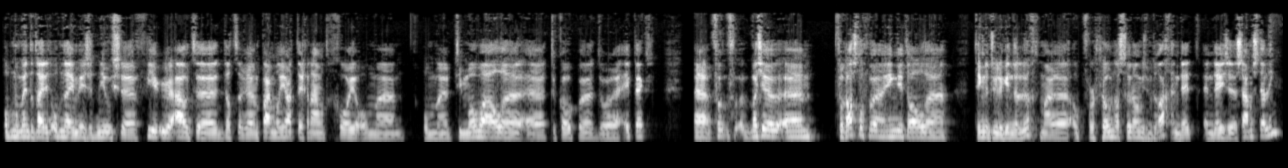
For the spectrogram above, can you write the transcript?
op het moment dat wij dit opnemen is het nieuws vier uur oud dat er een paar miljard tegenaan wordt gegooid om om uh, T-Mobile uh, te kopen door Apex. was je uh, verrast of hing dit al... het hing natuurlijk in de lucht, maar ook voor zo'n astronomisch bedrag en, dit, en deze samenstelling?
